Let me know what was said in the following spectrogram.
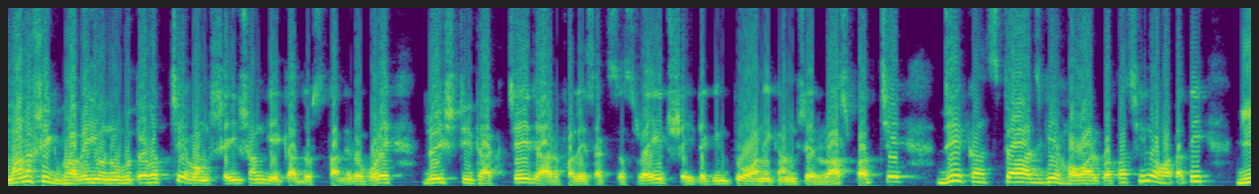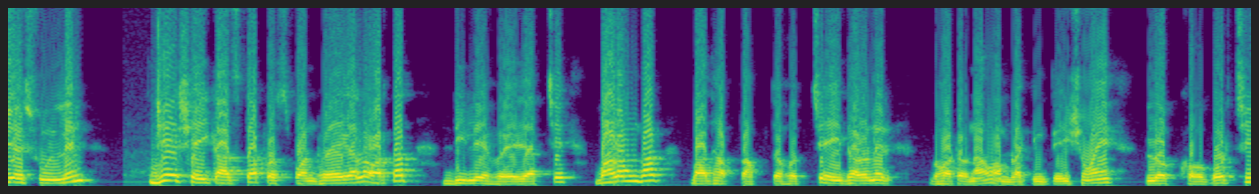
মানসিকভাবেই অনুভূত হচ্ছে এবং সেই সঙ্গে একাদশ স্থানের ওপরে দৃষ্টি থাকছে, যার ফলে সাকসেস রেট সেইটা কিন্তু অনেকাংশে হ্রাস পাচ্ছে। যে কাজটা আজকে হওয়ার কথা ছিল, হঠাৎই গিয়ে শুনলেন যে সেই কাজটা প্রসপন্ড হয়ে গেল, অর্থাৎ ডিলে হয়ে যাচ্ছে। বারংবার বাধা প্রাপ্ত হচ্ছে। এই ধরনের ঘটনাও আমরা কিন্তু এই সময়ে লক্ষ্য করছি।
